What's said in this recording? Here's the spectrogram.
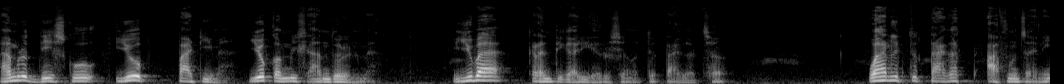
हाम्रो देशको यो पार्टीमा यो कम्युनिस्ट आन्दोलनमा युवा क्रान्तिकारीहरूसँग त्यो तागत छ। उहाँहरूले त्यो तागत आफ्नो चाहिँ नि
